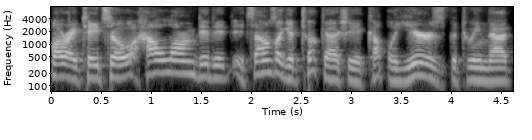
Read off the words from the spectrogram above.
all right, Tate. So, how long did it? It sounds like it took actually a couple of years between that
